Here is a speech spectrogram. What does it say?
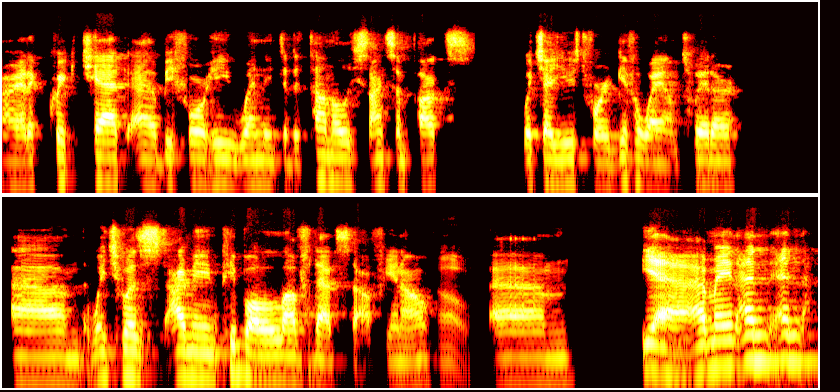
I had a quick chat uh, before he went into the tunnel. He signed some pucks, which I used for a giveaway on Twitter. Um, which was, I mean, people love that stuff, you know. Oh. Um, yeah, I mean, and and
